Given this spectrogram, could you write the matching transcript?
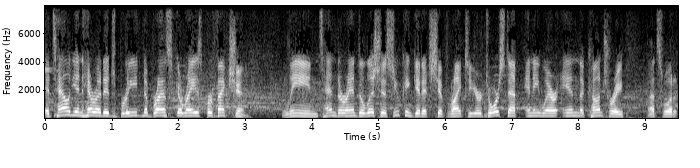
Italian heritage breed, Nebraska raised perfection. Lean, tender, and delicious. You can get it shipped right to your doorstep anywhere in the country. That's what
